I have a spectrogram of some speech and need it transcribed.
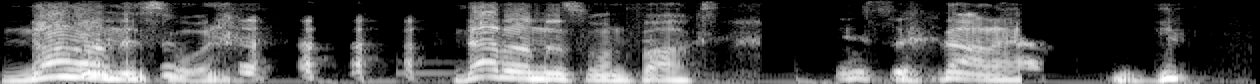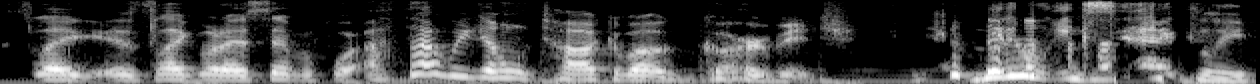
Not on this one. Not on this one, Fox. It's, It's not happening. it's like it's like what I said before. I thought we don't talk about garbage. we don't exactly.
